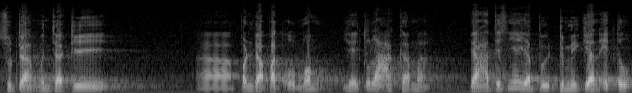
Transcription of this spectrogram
sudah menjadi uh, pendapat umum, yaitulah agama. Ya hadisnya ya demikian itu.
